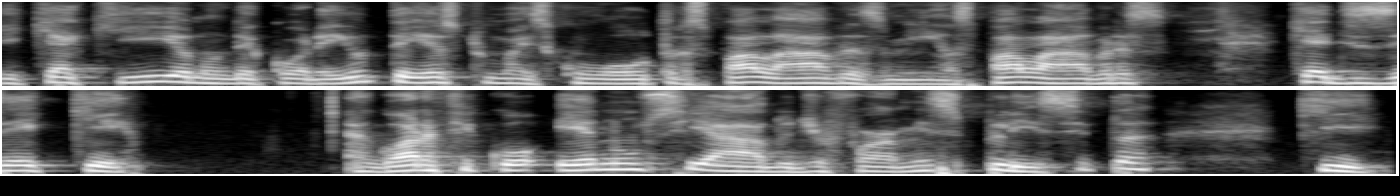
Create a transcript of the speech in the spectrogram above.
e que aqui eu não decorei o texto, mas com outras palavras, minhas palavras, quer dizer que agora ficou enunciado de forma explícita que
